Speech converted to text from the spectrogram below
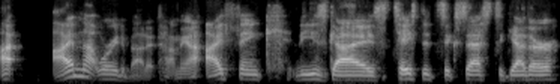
I I'm not worried about it, Tommy. I, I, think these guys tasted success together.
